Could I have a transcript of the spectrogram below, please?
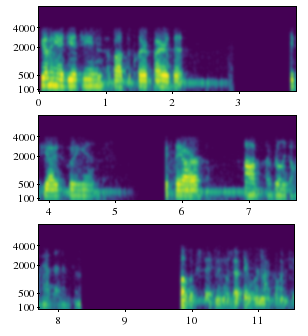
do you have any idea, Jean, about the clarifier that GPI is putting in? If they are, Um, I really don't have that information. Public statement was that they were not going to.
